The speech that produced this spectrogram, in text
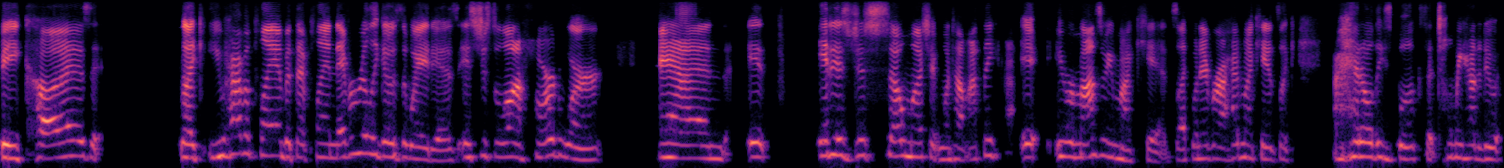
because like you have a plan, but that plan never really goes the way it is. It's just a lot of hard work and it it is just so much at one time. I think it, it reminds me of my kids. Like whenever I had my kids, like I had all these books that told me how to do it.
